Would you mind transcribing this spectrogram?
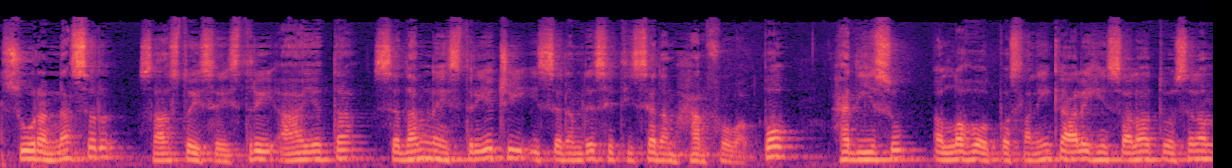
Sura Nasr sastoji se iz tri ajeta, 17 riječi i 77 harfova. Po hadisu Allahovog poslanika, alihi salatu wasalam,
